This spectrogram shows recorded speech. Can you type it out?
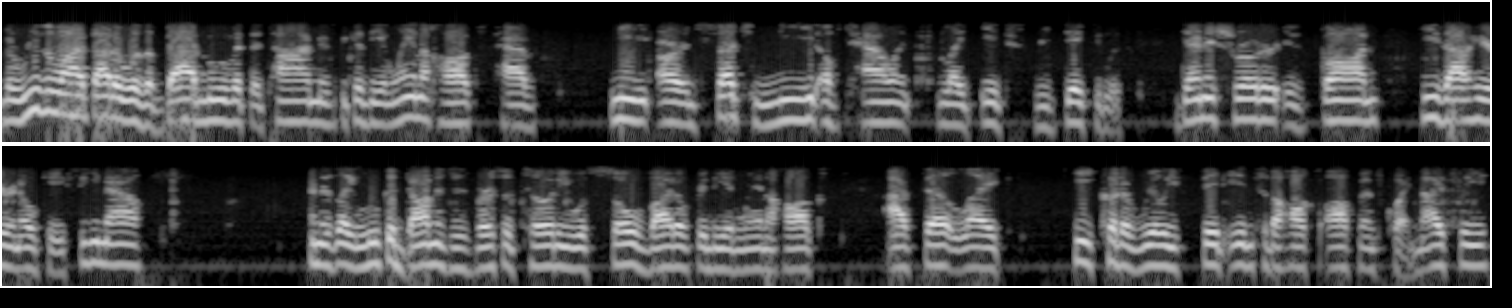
the reason why I thought it was a bad move at the time is because the Atlanta Hawks have need are in such need of talent, like it's ridiculous. Dennis Schroeder is gone. He's out here in OKC now. And it's like Luka Doncic's versatility was so vital for the Atlanta Hawks. I felt like he could have really fit into the Hawks offense quite nicely.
